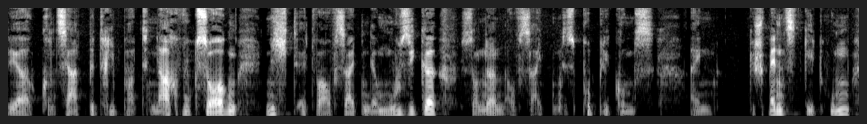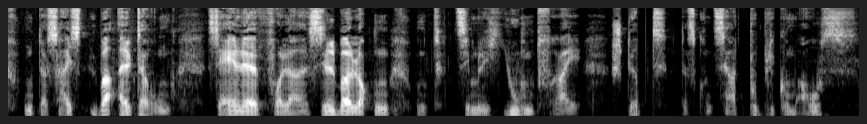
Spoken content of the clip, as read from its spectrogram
Der Konzertbetrieb hat Nachwuchssorgen, nicht etwa auf Seiten der Musiker, sondern auf Seiten des Publikums. Ein Gespenst geht um und das heißt Überalterung. Säle voller Silberlocken und ziemlich jugendfrei. Stirbt das Konzertpublikum aus?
